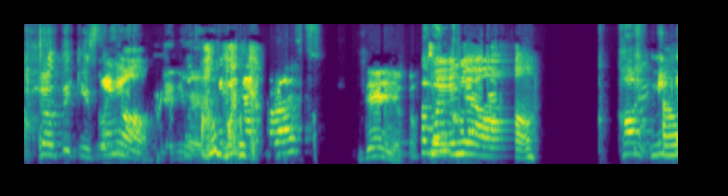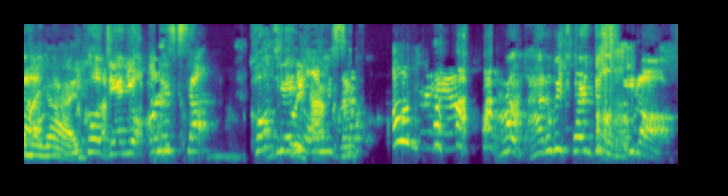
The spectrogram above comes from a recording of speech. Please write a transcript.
I don't think he's looking Daniel. January. oh Can do that? Daniel, Daniel. Call Mika. Oh my God. You call Daniel on his cell. Call Daniel on his cell. Oh, How, how do we turn this feed off?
